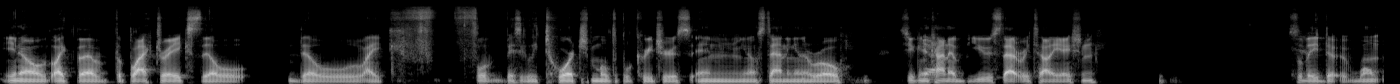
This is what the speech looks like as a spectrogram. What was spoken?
you know like the the black drakes they'll they'll like f- basically torch multiple creatures in you know standing in a row, so you can Yeah. kind of abuse that retaliation. So they do, won't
